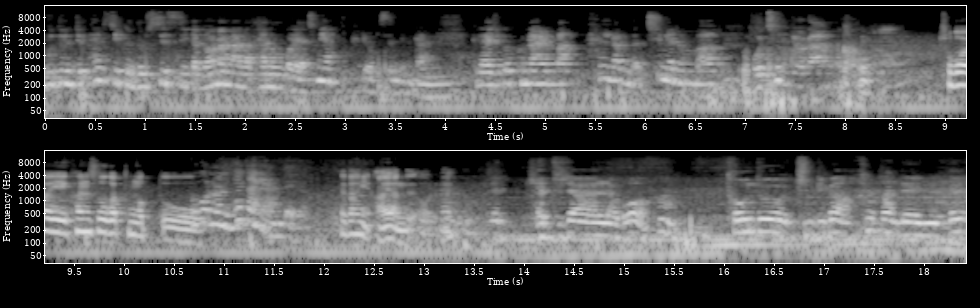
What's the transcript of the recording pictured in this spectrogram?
뭐든지 팔 수 있고 놀수 있으니까 너나 나나 다는 거야. 청약도 필요 없으니까. 음. 그래가지고 그날 막 팔란다 치면은 막 5천 줘라. 초과 이익 한수 같은 것도 그거는 해당이 안 돼요. 해당이 아예 안 돼요, 원래? 이제 재투자하려고 돈도 준비가 하나도 안 되어 있는데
